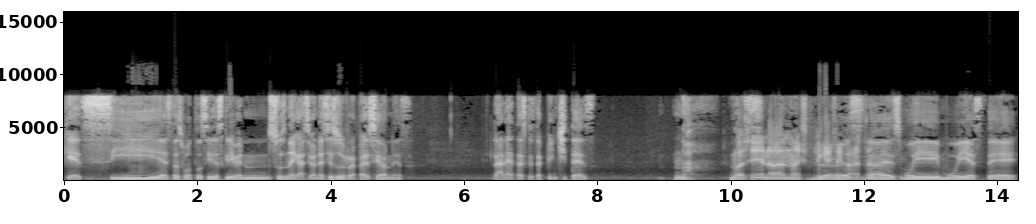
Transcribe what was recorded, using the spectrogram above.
que sí, estas fotos sí describen sus negaciones y sus represiones. La neta es que este pinche test no, no pues es, sí, no, no explica no es- exactamente. no ¿no? es muy, muy este,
